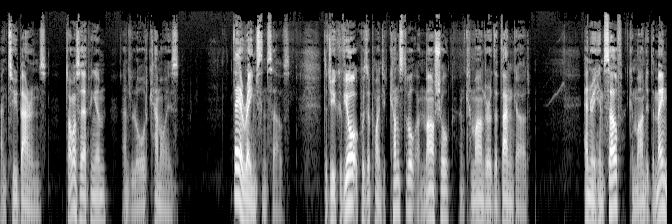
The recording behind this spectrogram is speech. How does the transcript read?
and two barons, Thomas Erpingham and Lord Camoys. They arranged themselves. The Duke of York was appointed constable and marshal and commander of the vanguard. Henry himself commanded the main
